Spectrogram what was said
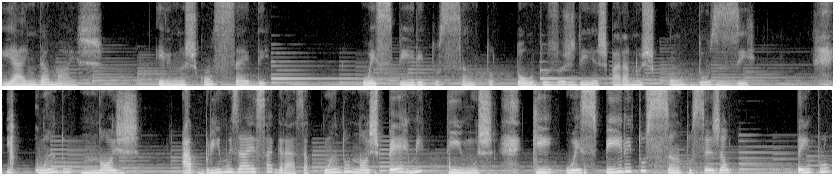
E ainda mais, ele nos concede o Espírito Santo todos os dias para nos conduzir. E quando nós abrimos a essa graça quando nós permitimos que o Espírito Santo seja o templo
